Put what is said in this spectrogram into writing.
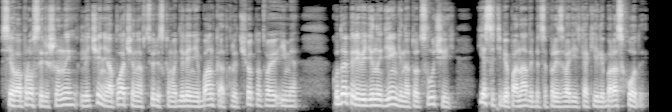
Все вопросы решены, лечение оплачено, в Цюрихском отделении банка открыт счет на твое имя, куда переведены деньги на тот случай, если тебе понадобится производить какие-либо расходы,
